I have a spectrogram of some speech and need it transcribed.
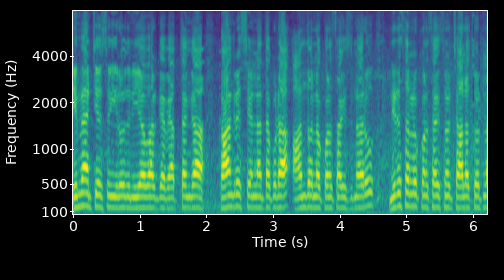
డిమాండ్ చేస్తూ ఈరోజు నియోజకవర్గ వ్యాప్తంగా కాంగ్రెస్ శ్రేణులంతా కూడా ఆందోళన కొనసాగిస్తున్నారు. నిరసనలు కొనసాగిస్తున్నారు. చాలా చోట్ల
